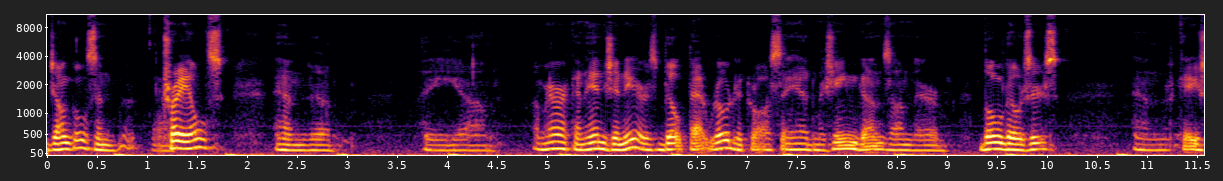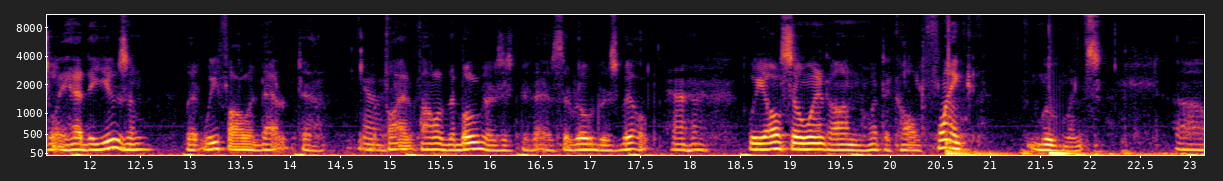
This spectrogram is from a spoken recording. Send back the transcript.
jungles and Yeah. trails, and uh, the um, American engineers built that road across. They had machine guns on their bulldozers, and occasionally had to use them. But we followed that, uh, Yeah. fo- followed the bulldozers as the road was built. Uh-huh. We also went on what they called flank movements. Uh,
